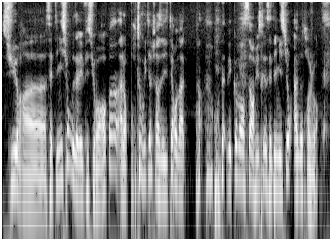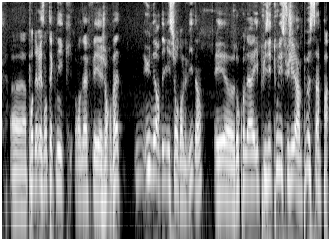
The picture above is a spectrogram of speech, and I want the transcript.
sur euh, cette émission que vous avez fait sur Europe 1. Alors pour tout vous dire, chers éditeurs, on a on avait commencé à enregistrer cette émission un autre jour. Euh, pour des raisons techniques, on a fait genre 20 une heure d'émission dans le vide, hein, et donc on a épuisé tous les sujets un peu sympas.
